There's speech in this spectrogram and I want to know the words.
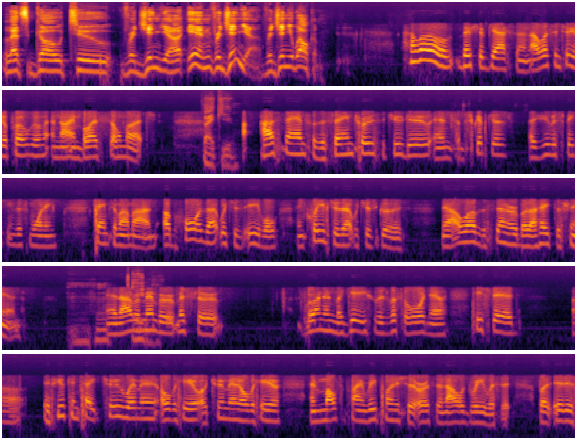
Let's go to Virginia in Virginia. Virginia, welcome. Hello, Bishop Jackson. I listen to your program and I am blessed so much. Thank you. I stand for the same truth that you do, and some scriptures, as you were speaking this morning, came to my mind. Abhor that which is evil and cleave to that which is good. Now, I love the sinner, but I hate the sin. Mm-hmm. And I Amen. remember Mr. Vernon McGee, who is with the Lord now, he said, uh, if you can take two women over here or two men over here and multiply and replenish the earth, then I'll agree with it. But it is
